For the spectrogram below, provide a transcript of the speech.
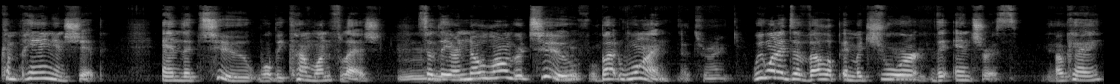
Companionship. And the two will become one flesh. So mm. they are no longer two, Beautiful. but one. That's right. We want to develop and mature mm. the interests. Okay?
